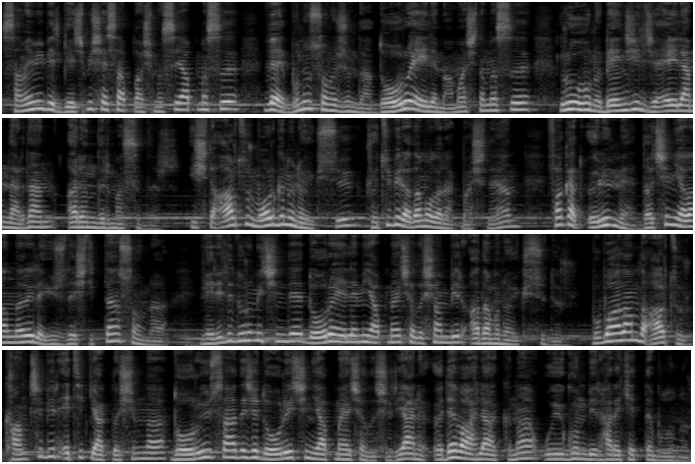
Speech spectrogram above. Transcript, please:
samimi bir geçmiş hesaplaşması yapması ve bunun sonucunda doğru eylemi amaçlaması, ruhunu bencilce eylemlerden arındırmasıdır. İşte Arthur Morgan'ın öyküsü kötü bir adam olarak başlayan fakat ölüm ve Dutch'ın yalanlarıyla yüzleştikten sonra verili durum içinde doğru eylemi yapmaya çalışan bir adamın öyküsüdür. Bu bağlamda Arthur, kantçı bir etik yaklaşımla doğruyu sadece doğru için yapmaya çalışır. Yani ödev ahlakına uygun bir harekette bulunur.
